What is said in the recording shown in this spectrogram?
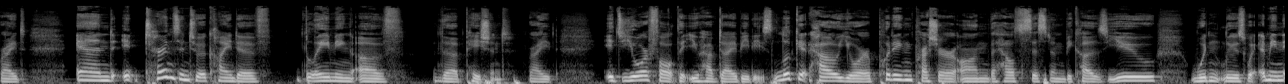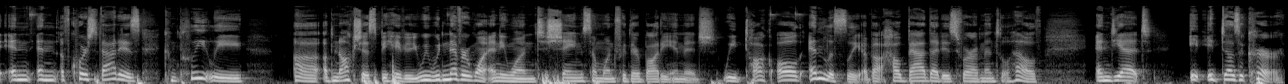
right? And it turns into a kind of blaming of the patient, right? It's your fault that you have diabetes. Look at how you're putting pressure on the health system because you wouldn't lose weight. I mean, and and of course that is completely uh, obnoxious behavior. We would never want anyone to shame someone for their body image. We talk all endlessly about how bad that is for our mental health, and yet. It, it does occur.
